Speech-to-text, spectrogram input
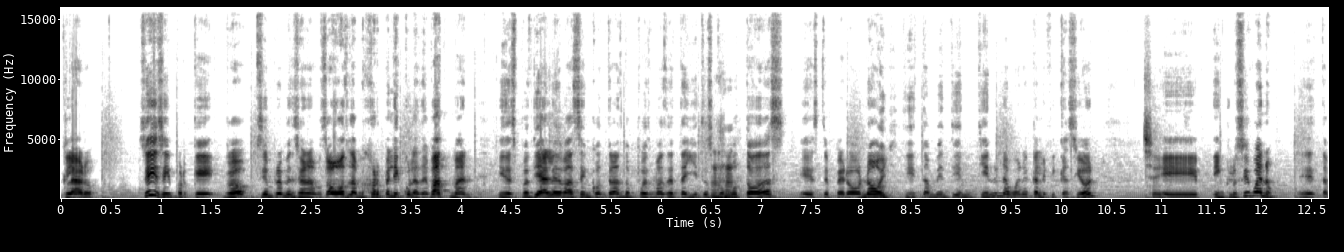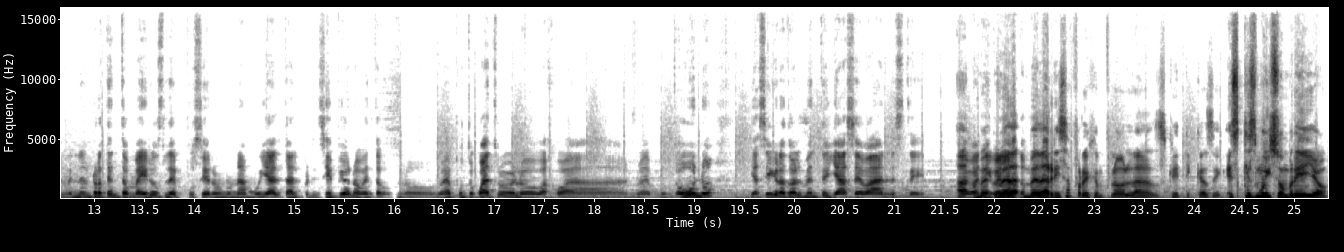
Claro. Sí, sí, porque siempre mencionamos, oh, es la mejor película de Batman. Y después ya le vas encontrando pues más detallitos como todas. Este, pero no, y también tiene, tiene una buena calificación. Sí. Eh, inclusive, bueno, eh, también en Rotten Tomatoes le pusieron una muy alta al principio, 9.4, luego bajó a 9.1 y así gradualmente ya se van, este, ah, me, da, risa, por ejemplo, las críticas de, es que es muy sombrío.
